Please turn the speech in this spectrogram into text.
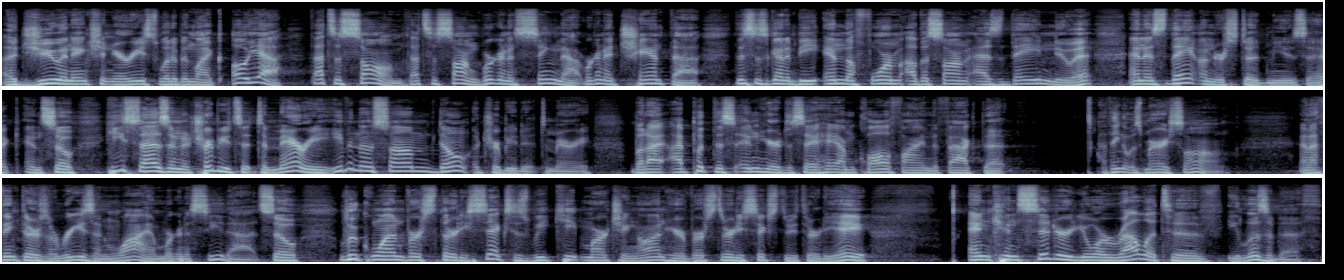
a Jew in ancient Near East would have been like, oh, yeah, that's a psalm. That's a song. We're going to sing that. We're going to chant that. This is going to be in the form of a song as they knew it and as they understood music. And so he says and attributes it to Mary, even though some don't attribute it to Mary. But I, I put this in here to say, hey, I'm qualifying the fact that I think it was Mary's song. And I think there's a reason why, and we're going to see that. So, Luke 1, verse 36, as we keep marching on here, verse 36 through 38, and consider your relative Elizabeth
